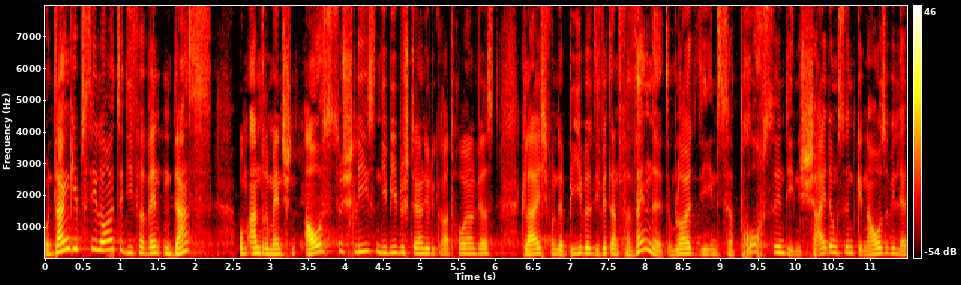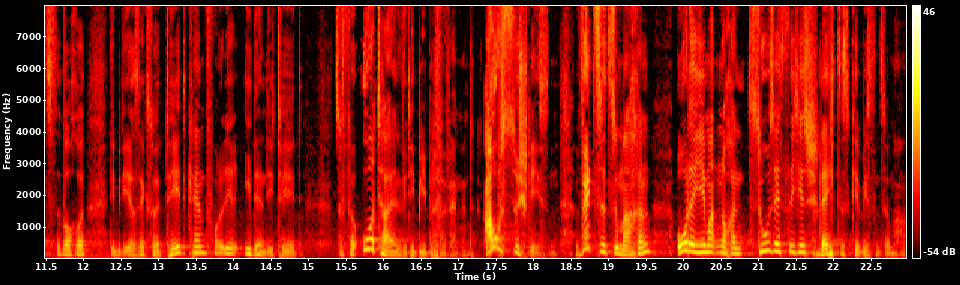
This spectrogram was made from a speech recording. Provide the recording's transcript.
Und dann gibt es die Leute, die verwenden das, um andere Menschen auszuschließen. Die Bibelstellen, die du gerade hören wirst, gleich von der Bibel, die wird dann verwendet, um Leute, die in Zerbruch sind, die in Scheidung sind, genauso wie letzte Woche, die mit ihrer Sexualität kämpfen oder ihrer Identität, zu verurteilen, wird die Bibel verwendet. Auszuschließen, Witze zu machen oder jemandem noch ein zusätzliches schlechtes Gewissen zu machen.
